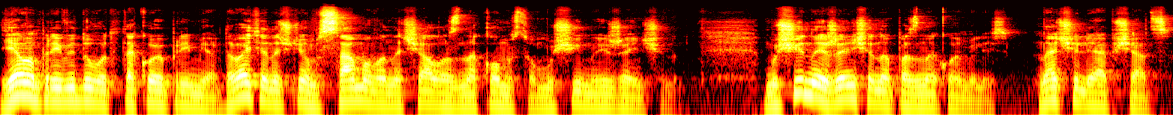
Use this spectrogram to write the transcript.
Я вам приведу вот такой пример. Давайте начнем с самого начала знакомства мужчины и женщины. Мужчина и женщина познакомились, начали общаться.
